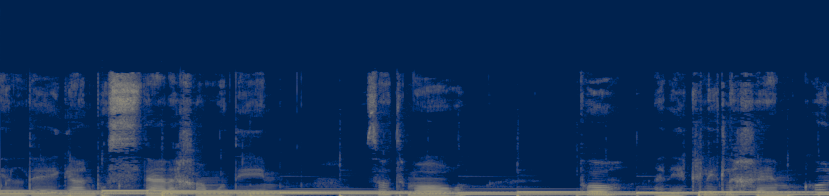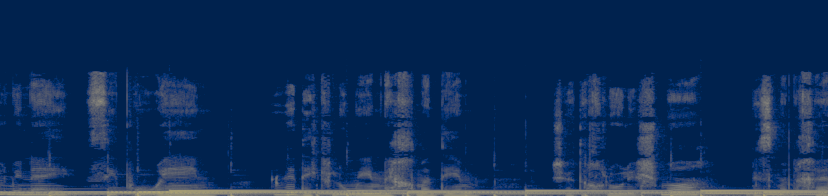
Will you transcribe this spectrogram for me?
ילדי גן בוסתן החמודים, זאת מור. פה אני אקליט לכם כל מיני סיפורים ודקלומים נחמדים שתוכלו לשמוע בזמנכם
